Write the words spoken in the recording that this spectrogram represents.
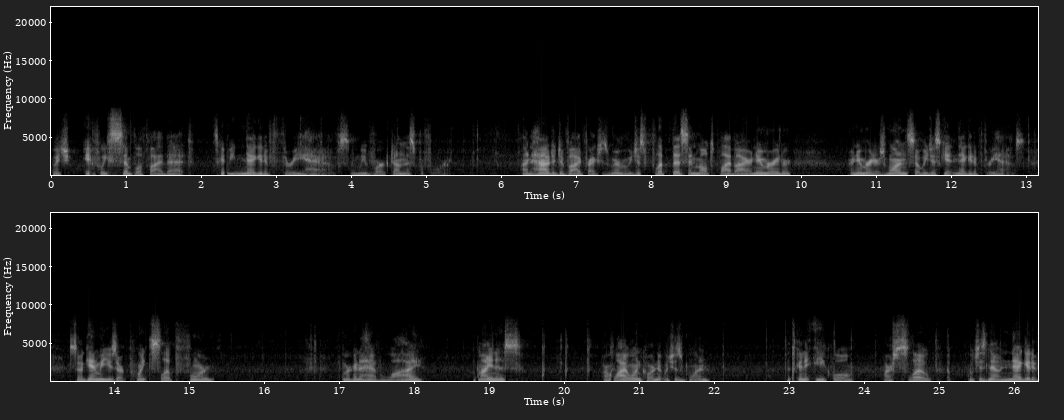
Which, if we simplify that, it's going to be negative 3 halves. And we've worked on this before. On how to divide fractions. Remember, we just flip this and multiply by our numerator. Our numerator is 1, so we just get negative 3 halves. So again, we use our point slope form. And we're going to have y minus our y1 coordinate, which is 1. That's going to equal our slope, which is now negative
